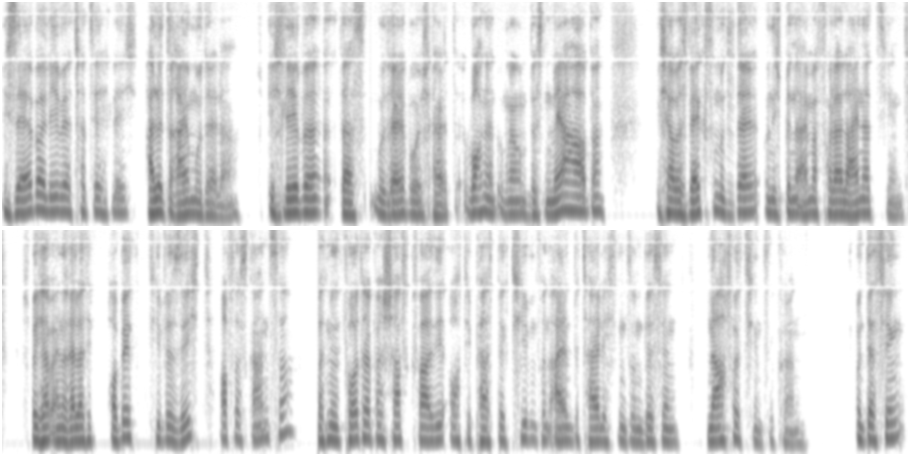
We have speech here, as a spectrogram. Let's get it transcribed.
Ich selber lebe tatsächlich alle drei Modelle. Ich lebe das Modell, wo ich halt Wochenendumgang ein bisschen mehr habe. Ich habe das Wechselmodell und ich bin einmal voll alleinerziehend. Sprich, ich habe eine relativ objektive Sicht auf das Ganze, was mir den Vorteil verschafft, quasi auch die Perspektiven von allen Beteiligten so ein bisschen nachvollziehen zu können. Und deswegen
